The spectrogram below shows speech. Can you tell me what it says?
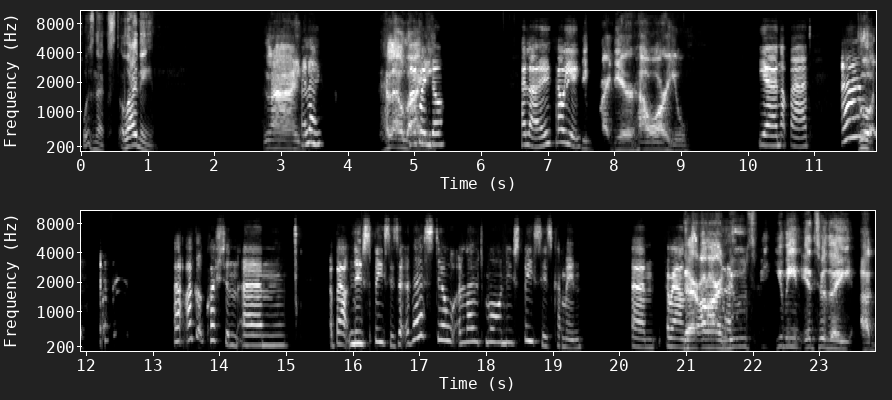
who is next? Alani. Line. Hello. Hello, Hi, Line. Wendell. Hello. How are you? My dear, how are you? Yeah, not bad. Um, Good. I, got a question um, about new species. Are there still a load more new species coming um, around? There are uh, new, spe- you mean into the uh,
